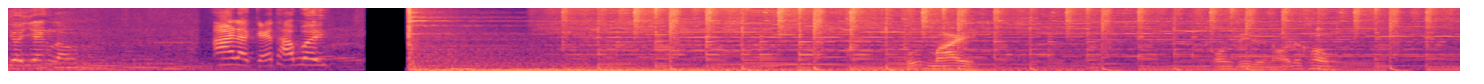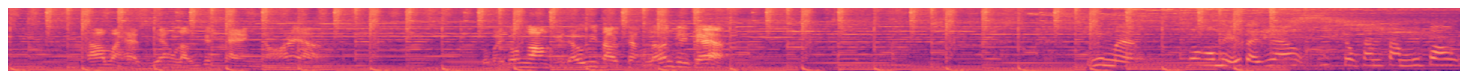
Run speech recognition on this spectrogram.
Chơi gian lận. Ai là kẻ thả bi? Tụi mày. Còn gì để nói nữa không? Tao mà hèm gian lận cái sàn nhỏ này à Tụi mày có ngon thì đấu với tao sàn lớn kia kìa. Nhưng mà con không hiểu tại sao trong tâm tâm của con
